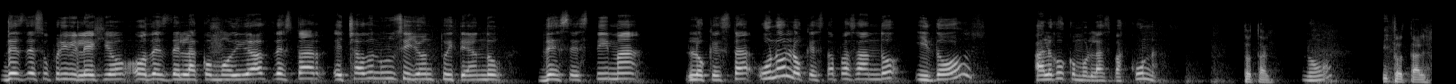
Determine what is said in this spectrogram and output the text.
desde su privilegio o desde la comodidad de estar echado en un sillón tuiteando desestima lo que está, uno, lo que está pasando y dos, algo como las vacunas. Total. ¿No? Total.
